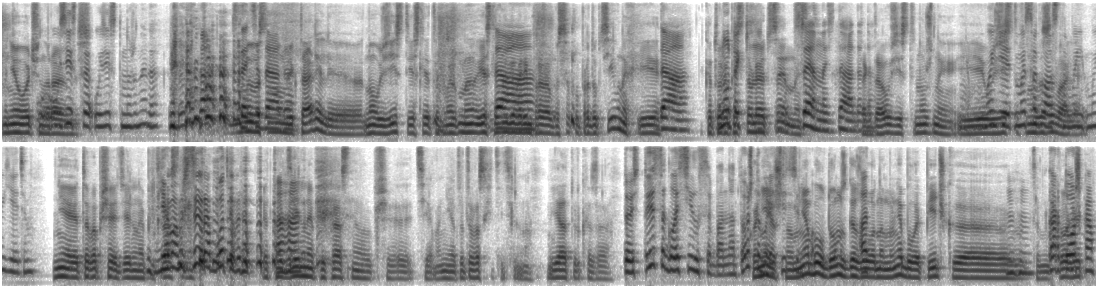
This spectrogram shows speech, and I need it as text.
Мне очень нравилось. узисты, узисты нужны, да? Кстати, мы в да, основном да. но узист, если, это, мы, если Да. мы говорим про высокопродуктивных, и Да. Которые ну, таки- представляют ценность, Ценность, да, да, тогда да. узисты нужны. И Мы, е- мы мы согласны, вызывали. мы, мы едем. Не, это вообще отдельная Я вам прекрасная... работу говорю. Это Ага. отдельная прекрасная вообще тема. Нет, это восхитительно. Я только за. То есть ты согласился бы на то, чтобы Конечно, у меня был дом с газоном, у меня была печка, э, Мгм. там, Картошка.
